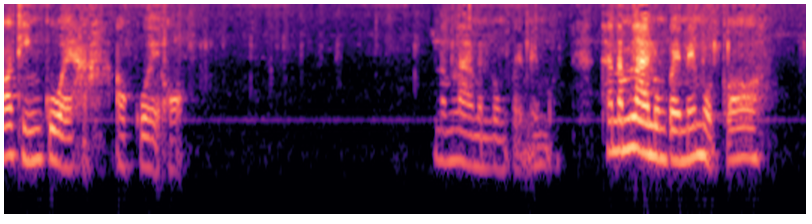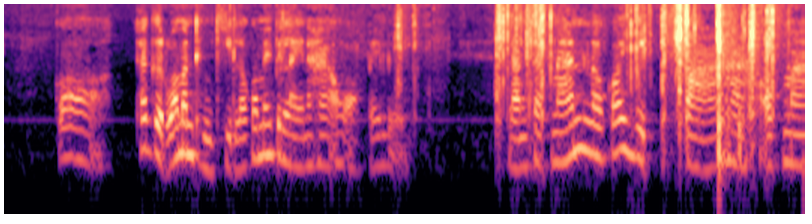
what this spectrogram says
ก็ทิ้งกลวยค่ะ เอากลวยออก น้ำลายมันลงไปไม่หมด ถ้าน้ำลายลงไปไม่หมดก็ ก็ถ้าเกิดว่ามันถึงขีดแล้วก็ไม่เป็นไรนะคะ เอาออกได้เลย หลังจากนั้นเราก็หยิบฝาค่ะออกมา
